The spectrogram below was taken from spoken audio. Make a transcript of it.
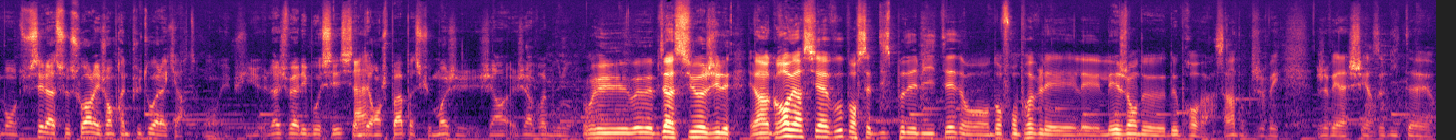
Bon, tu sais, là, ce soir, les gens prennent plutôt à la carte. Bon, et puis là, je vais aller bosser si ça Ah. te dérange pas, parce que moi, j'ai un, vrai boulot. Oui, oui, bien sûr, Gilles. Et un grand merci à vous pour cette disponibilité dont, dont font preuve les, les- les gens de, de province. hein. Donc je vais, je vais, là, chers auditeurs,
